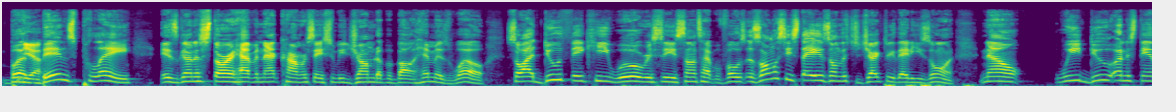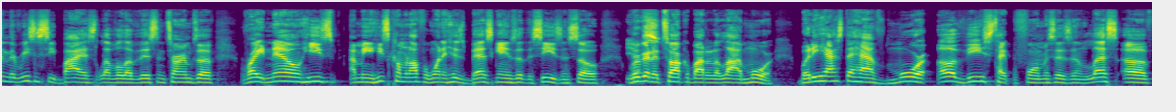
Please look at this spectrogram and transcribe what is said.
But Yeah. Ben's play is going to start having that conversation be drummed up about him as well. So I do think he will receive some type of votes as long as he stays on the trajectory that he's on. Now, we do understand the recency bias level of this in terms of right now he's I mean he's coming off of one of his best games of the season so we're going to talk about it a lot more but he has to have more of these type performances and less of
